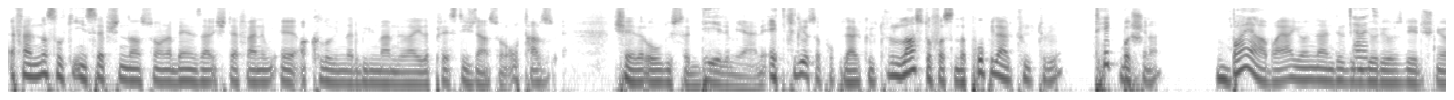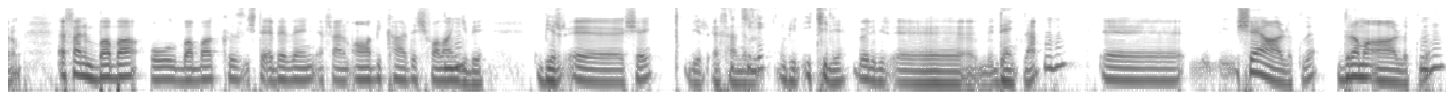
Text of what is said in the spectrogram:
efendim nasıl ki Inception'dan sonra benzer işte efendim e, akıl oyunları bilmem neler ya da Prestige'den sonra o tarz şeyler olduysa diyelim yani etkiliyorsa popüler kültürü Last of Us'ın da popüler kültürü tek başına baya baya yönlendirdiğini Evet. görüyoruz diye düşünüyorum. Efendim baba, oğul, baba, kız, işte ebeveyn, efendim abi, kardeş falan Hı hı. gibi bir e, şey, bir efendim İkili. bir ikili böyle bir e, denklem. E, şey ağırlıklı, drama ağırlıklı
